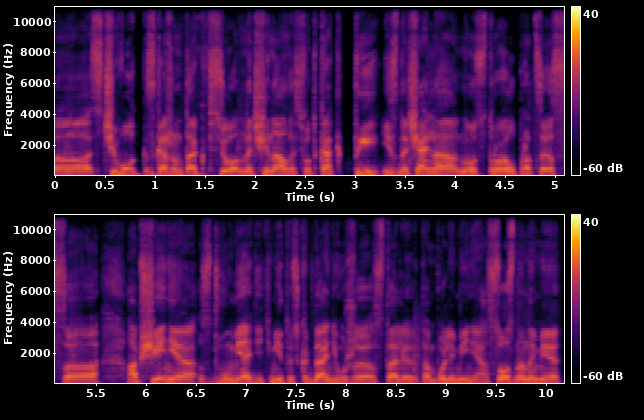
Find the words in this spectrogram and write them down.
э, с чего, скажем так, все начиналось? Вот как ты изначально, ну, строил процесс э, общения с двумя детьми, то есть когда они уже стали там более-менее осознанными, э,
